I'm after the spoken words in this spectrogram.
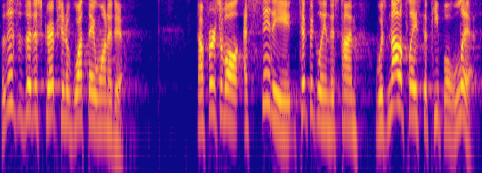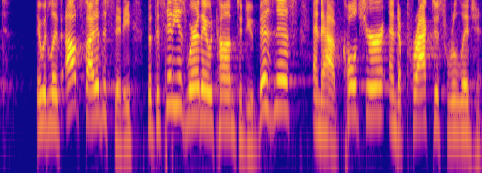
So, this is a description of what they want to do. Now, first of all, a city, typically in this time, was not a place that people lived. They would live outside of the city, but the city is where they would come to do business and to have culture and to practice religion.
